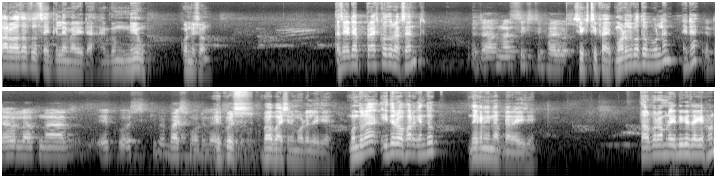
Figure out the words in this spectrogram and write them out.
বারো হাজার চলছে গ্ল্যামার এটা একদম নিউ কন্ডিশন আচ্ছা এটা প্রাইস কত রাখছেন? এটা আপনার sixty five sixty five model কত বললেন এটা? এটা হলো আপনার একুশ কি বাইশ মডেল একুশ বা বাইশের মডেল এই যে। বন্ধুরা ঈদের অফার কিন্তু দেখে নিন আপনারা এই যে। তারপর আমরা এদিকে যাই এখন।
